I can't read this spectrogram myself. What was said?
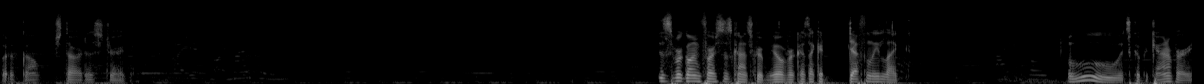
Would have gone Stardust Dragon. This is we're going first. This kind of screwed me over because I could definitely like. Ooh, it's gonna be counter.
